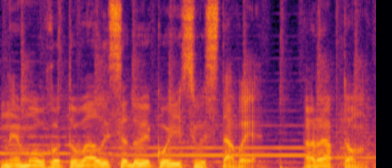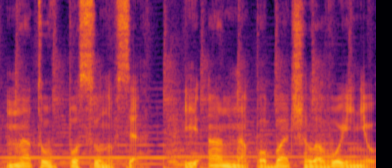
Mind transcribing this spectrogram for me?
немов готувалися до якоїсь вистави. Раптом натовп посунувся, і Анна побачила воїнів,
